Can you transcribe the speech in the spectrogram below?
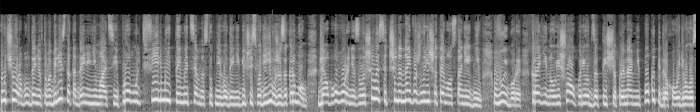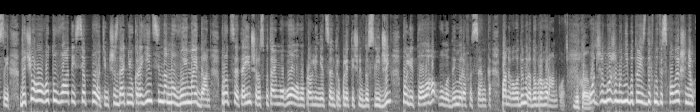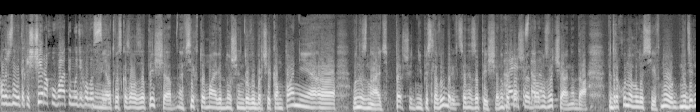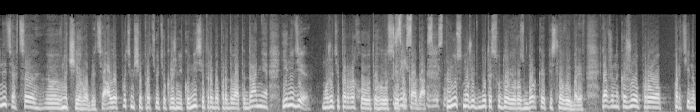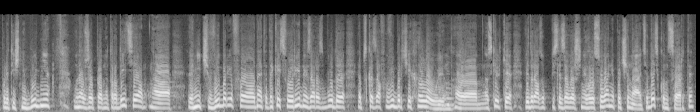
Учора був день автомобіліста та день анімації. Про мультфільми йтиметься в наступній годині. Більшість водіїв уже за кермом. Для обговорення залишилася чи не найважливіша тема останніх днів вибори. Країна увійшла у період затища, принаймні поки підраховують голоси. До чого готуватися потім? Чи здатні українці на новий майдан? Про це та інше розпитаємо голову управління центру політичних досліджень, політолога Володимира Фесенка. Пане Володимире, доброго ранку. Вітаю. Отже, можемо нібито і здихнути з полегшенням, але ж знову таки ще рахуватимуть голоси. Ні, от ви сказали затища. Всі, хто має відношення до виборчої кампанії, е, вони знають, перші дні після виборів це не затища. Ну, по-перше, да, ну звичайно, да. Підрахунок голосів. Ну на дільницях це е, вночі робляться, але потім ще працюють окружні комісії, треба передавати дані. Іноді. Можуть і перераховувати голоси, Звісно, така да. звісно. Плюс можуть бути судові розборки після виборів. Я вже не кажу про партійно-політичні будні. У нас вже певна традиція. Ніч виборів, е, знаєте, такий своєрідний зараз буде, я б сказав, виборчий Хеллоуін, Е, оскільки відразу після завершення голосування починаються десь концерти,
